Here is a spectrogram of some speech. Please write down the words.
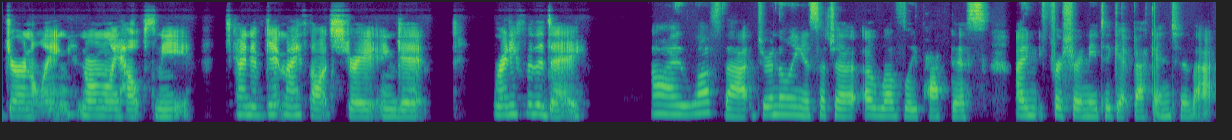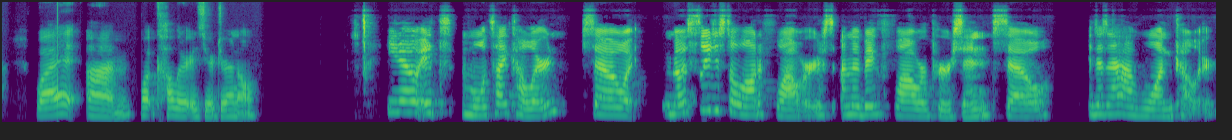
journaling normally helps me to kind of get my thoughts straight and get ready for the day. Oh, I love that. Journaling is such a, a lovely practice. I for sure need to get back into that. What um what color is your journal? You know, it's multicolored. So mostly just a lot of flowers. I'm a big flower person, so it doesn't have one color.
